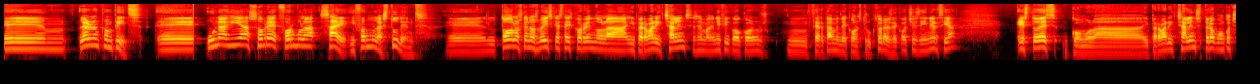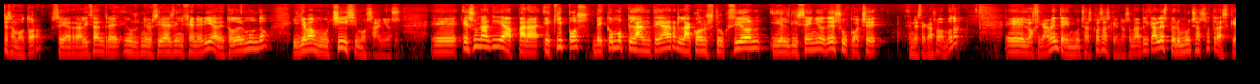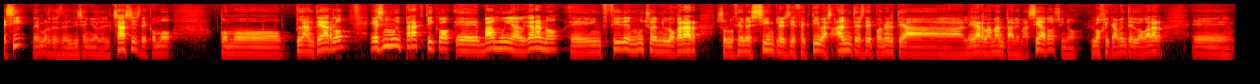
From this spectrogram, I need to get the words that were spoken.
Eh, Learn and Compete, eh, una guía sobre Fórmula SAE y Fórmula Student. Eh, todos los que nos veis que estáis corriendo la Hyperbaric Challenge, ese magnífico mm, certamen de constructores de coches de inercia, esto es como la Hyperbaric Challenge, pero con coches a motor. Se realiza entre universidades de ingeniería de todo el mundo y lleva muchísimos años. Eh, es una guía para equipos de cómo plantear la construcción y el diseño de su coche, en este caso a motor. Eh, lógicamente hay muchas cosas que no son aplicables, pero muchas otras que sí. Vemos desde el diseño del chasis, de cómo plantearlo. Es muy práctico, eh, va muy al grano, eh, inciden mucho en lograr soluciones simples y efectivas antes de ponerte a leer la manta demasiado, sino lógicamente lograr eh,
